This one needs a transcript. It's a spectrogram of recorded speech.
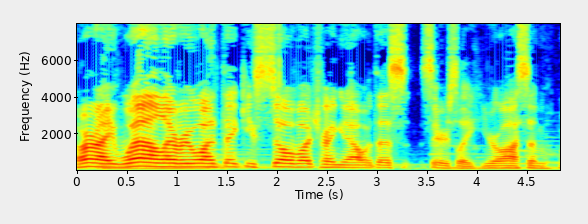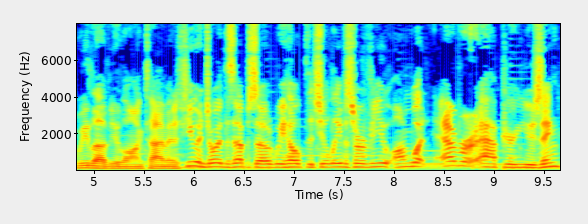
All right, well, everyone, thank you so much for hanging out with us. Seriously, you're awesome. We love you long time. And if you enjoyed this episode, we hope that you'll leave us a review on whatever app you're using.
